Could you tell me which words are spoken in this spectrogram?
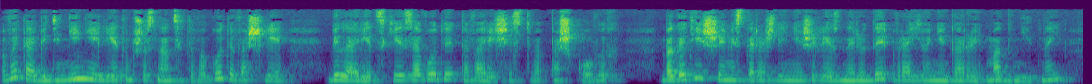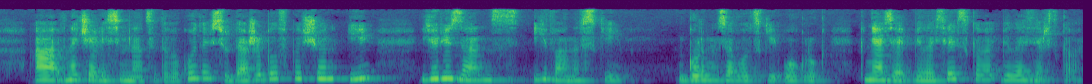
В это объединение летом 16 года вошли Белорецкие заводы товарищества Пашковых, богатейшее месторождение железной руды в районе горы Магнитной, а в начале 17 года сюда же был включен и Юризанс Ивановский, горнозаводский округ князя Белосельского-Белозерского.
